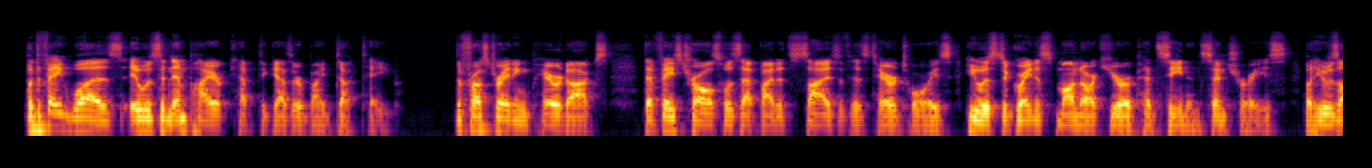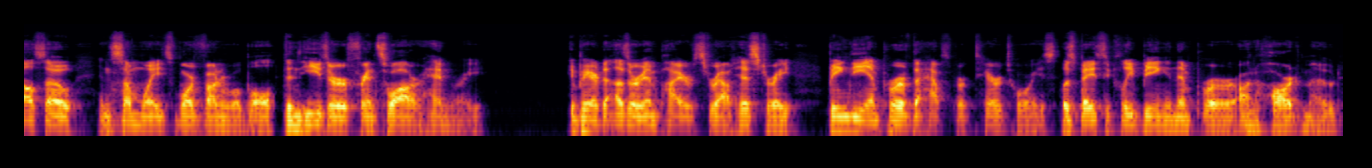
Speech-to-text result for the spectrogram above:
but the thing was, it was an empire kept together by duct tape. The frustrating paradox that faced Charles was that by the size of his territories, he was the greatest monarch Europe had seen in centuries, but he was also, in some ways, more vulnerable than either Francois or Henry. Compared to other empires throughout history, being the emperor of the Habsburg territories was basically being an emperor on hard mode.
